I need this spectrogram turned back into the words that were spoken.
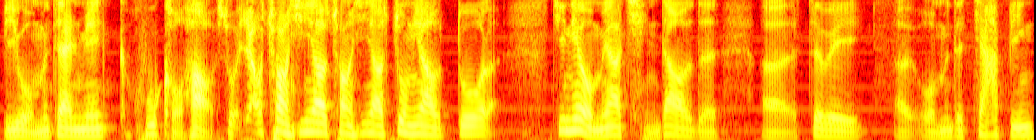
比我们在那边呼口号说要创新、要创新要重要多了。今天我们要请到的呃这位呃我们的嘉宾。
